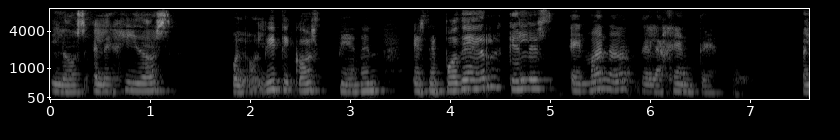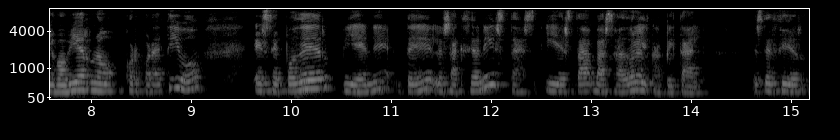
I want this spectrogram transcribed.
Los elegidos políticos tienen ese poder que les emana de la gente. El gobierno corporativo ese poder viene de los accionistas y está basado en el capital. Es decir,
